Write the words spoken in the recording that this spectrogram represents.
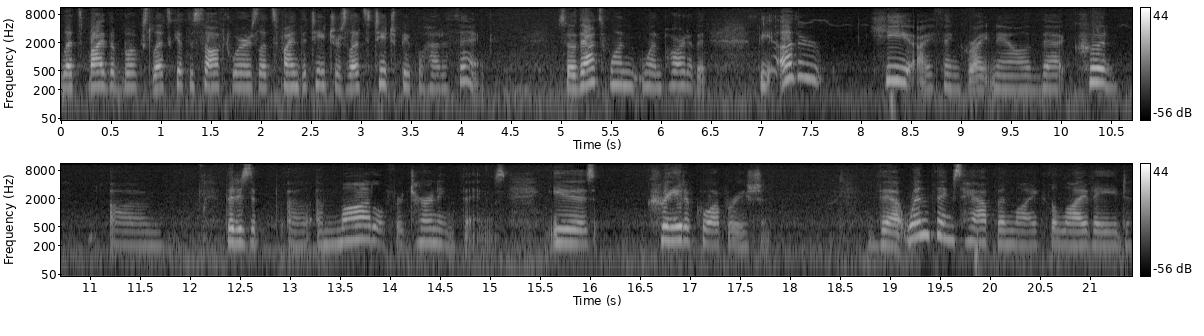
Let's buy the books, let's get the softwares, let's find the teachers, let's teach people how to think. So that's one, one part of it. The other key, I think, right now that could, um, that is a, a, model for turning things, is creative cooperation. That when things happen, like the Live Aid,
